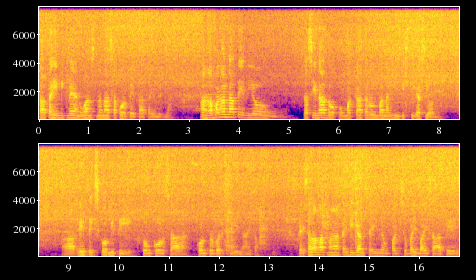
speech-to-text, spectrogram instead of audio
tatahimik na yan. Once na nasa korte, tatahimik na. Ang abangan natin yung sa Senado kung magkakaroon ba ng investigasyon, ah, ethics committee tungkol sa controversy na ito. Kaya salamat mga kaibigan sa inyong pagsubaybay sa ating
